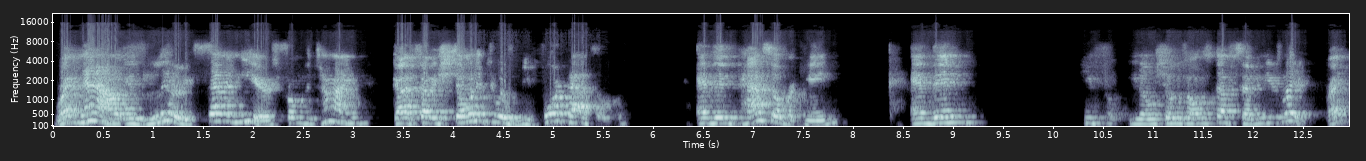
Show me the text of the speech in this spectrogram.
Right now is literally seven years from the time God started showing it to us before Passover. And then Passover came. And then he, you know, showed us all the stuff seven years later, right?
